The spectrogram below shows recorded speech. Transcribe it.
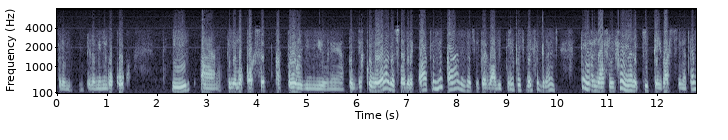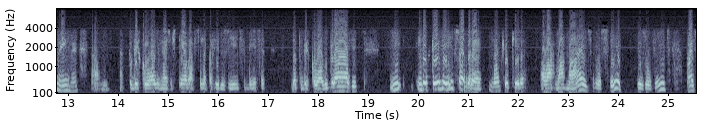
Pelo, pelo meningococo e a pneumococcus 14 mil, né? A tuberculose, só é 4 mil casos nesse intervalo de tempo, a incidência é grande. Tem a hemófilo-influenza, que tem vacina também, né? A, a, tuberculose, né? A gente tem a vacina para reduzir a incidência da tuberculose grave. E ainda teve isso, André, não que eu queira alarmar mais você e os ouvintes, mas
